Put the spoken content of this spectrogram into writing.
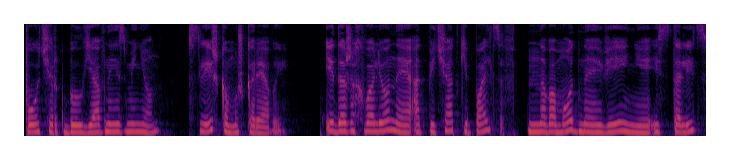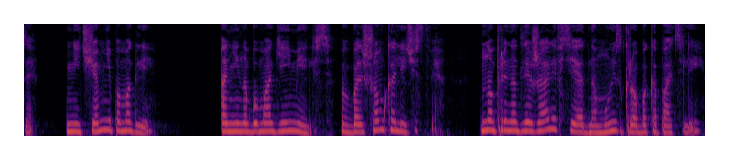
Почерк был явно изменен, слишком уж корявый. И даже хваленные отпечатки пальцев, новомодное веяние из столицы, ничем не помогли. Они на бумаге имелись, в большом количестве, но принадлежали все одному из гробокопателей.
